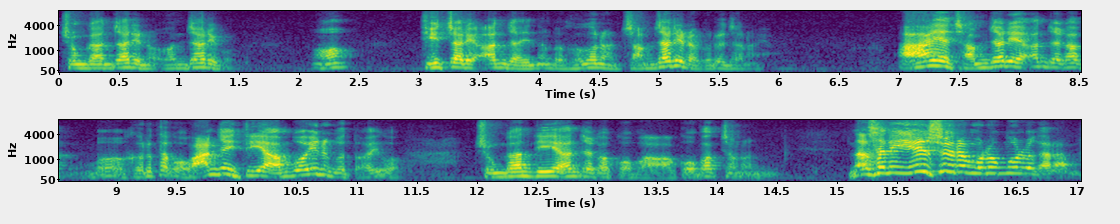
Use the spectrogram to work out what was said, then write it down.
중간 자리는 언자리고 어? 뒷자리에 앉아 있는 거 그거는 잠자리라 그러잖아요. 아예 잠자리에 앉아가 뭐 그렇다고 완전히 뒤에 안 보이는 것도 아니고 중간 뒤에 앉아가 꼬박꼬박 저는 나사렛 예수 이름으로 물러가라 막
